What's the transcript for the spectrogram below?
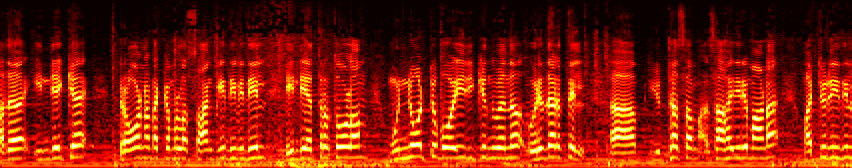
അത് ഇന്ത്യയ്ക്ക് ഡ്രോൺ അടക്കമുള്ള സാങ്കേതിക വിദ്യയിൽ ഇന്ത്യ എത്രത്തോളം മുന്നോട്ട് പോയിരിക്കുന്നുവെന്ന് ഒരു തരത്തിൽ യുദ്ധ സാഹചര്യമാണ് മറ്റു രീതിയിൽ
